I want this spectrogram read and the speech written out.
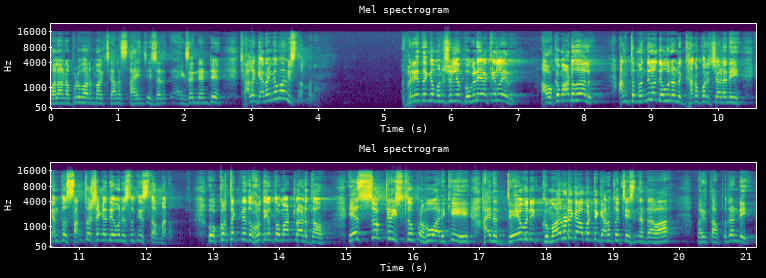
ఫలానప్పుడు వారు మాకు చాలా సహాయం చేశారు. థ్యాంక్స్ అండి అంటే చాలా ఘనంగా భావిస్తాం మనం. విపరీతంగా మనుషుల్ని పొగిడే అక్కర్లేదు. ఆ ఒక్క మాట చాలు. అంతమందిలో దేవుడు నన్ను ఘనపరిచాడని ఎంతో సంతోషంగా దేవుని స్థుతిస్తాం మనం. ఓ కృతజ్ఞత హృదయంతో మాట్లాడతాం. యేసుక్రీస్తు ప్రభువారికి ఆయన దేవుని కుమారుడు కాబట్టి ఘనత వచ్చేసిందంటావా? మరి తప్పదండి.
